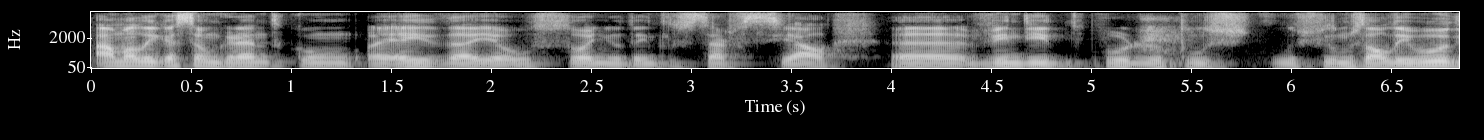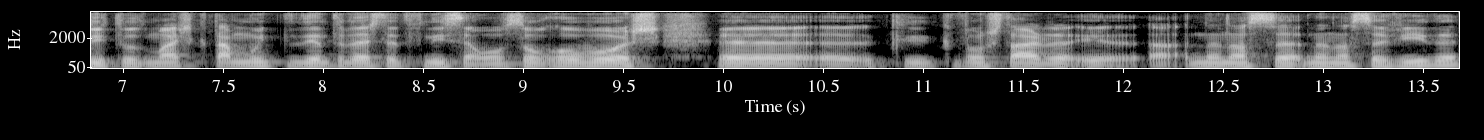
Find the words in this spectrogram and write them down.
há uma ligação grande com a ideia, o sonho da inteligência artificial uh, vendido por, pelos, pelos, filmes de Hollywood e tudo mais, que está muito dentro desta definição. Ou são robôs uh, que, que, vão estar na nossa, na nossa vida,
